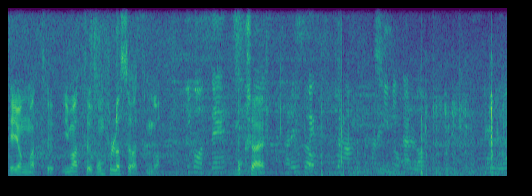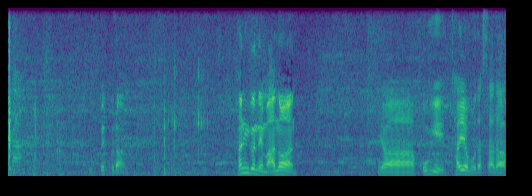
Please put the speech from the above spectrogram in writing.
대형 마트, 이마트, 홈플러스 같은 거. 이거 어때? 목살 잘했어. 600g 12달러. 배우다. 600g. 한 근에 만 원. 야 고기 타이어보다 싸다.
